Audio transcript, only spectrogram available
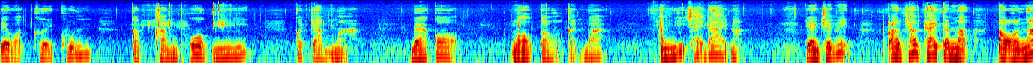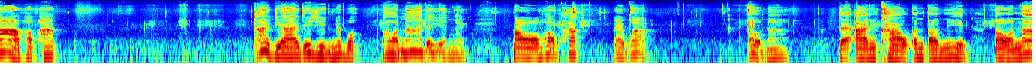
เรียกว่าเคยคุ้นกับคำพวกนี้ก็จำมา แล้วก็บอกต่อกันว่า อันนี้ใช้ได้นะ อย่างใช่ไหมเราเช่าใช้กันมา ต่อหน้าพระพัก ถ้ายายได้ยินเนี่ยบอกต่อหน้าได้ยังไง ต่อพระพักแปลว่า ต่อหน้า แต่อ่านข่าวกันตอนนี้เห็นต่อหน้า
